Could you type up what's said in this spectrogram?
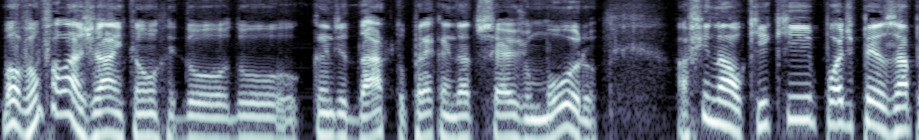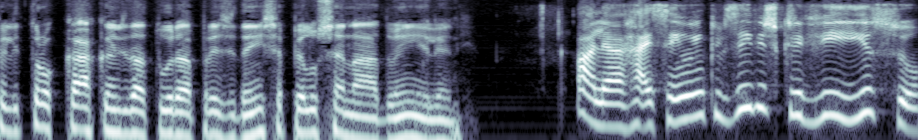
Bom, vamos falar já então do, do candidato, pré-candidato Sérgio Moro. Afinal, o que, que pode pesar para ele trocar a candidatura à presidência pelo Senado, hein, Helene? Olha, Heisen, eu inclusive escrevi isso,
